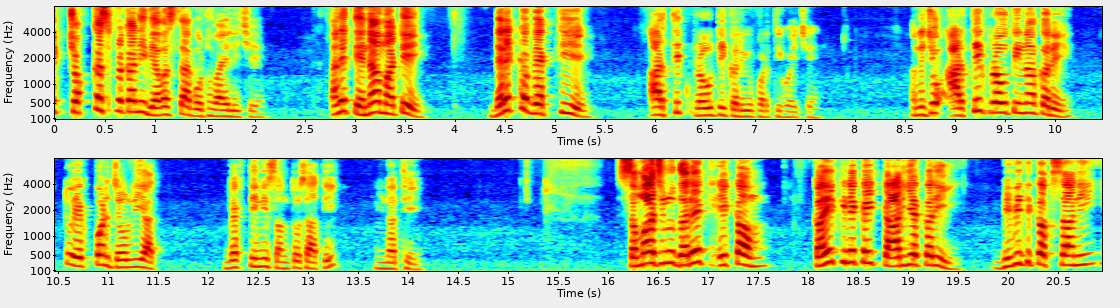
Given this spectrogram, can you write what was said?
એક ચોક્કસ પ્રકારની વ્યવસ્થા ગોઠવાયેલી છે. અને તેના માટે દરેક વ્યક્તિએ આર્થિક પ્રવૃત્તિ કરવી પડતી હોય છે. અને જો આર્થિક પ્રવૃત્તિ ન કરે, તો એક પણ જરૂરિયાત વ્યક્તિની સંતોષાતી નથી. સમાજનું દરેક એકમ કંઈક ને કંઈક કાર્ય કરી વિવિધ કક્ષાની,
